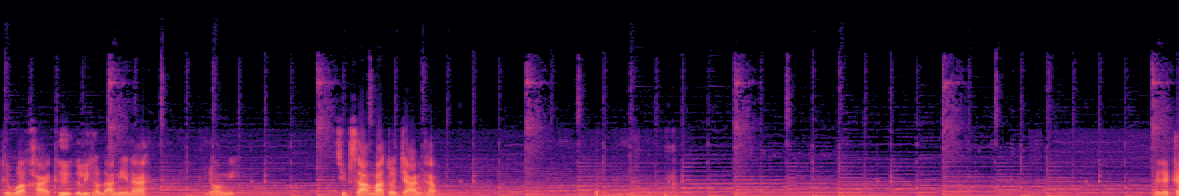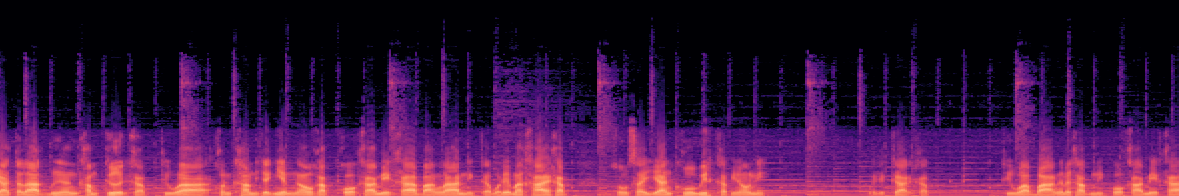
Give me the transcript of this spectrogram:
ถือว่าขายถือกะลีเขาร้านนี้นะ ดองนี่13บาทต่อจานครับบรรยากาศตลาดเมืองคำเกิดครับ ถือว่าค่อนข้างที่จะเงียบเงาครับพ่อค้าแม่ค้าบางร้านนี่ก็บ่ได้มาขายครับสงสัยย่านโควิดครับพี่น้องนี่บรรยากาศครับ ถือว่าบางนั่นแหละครับนี่พ่อค้าแม่ค้า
